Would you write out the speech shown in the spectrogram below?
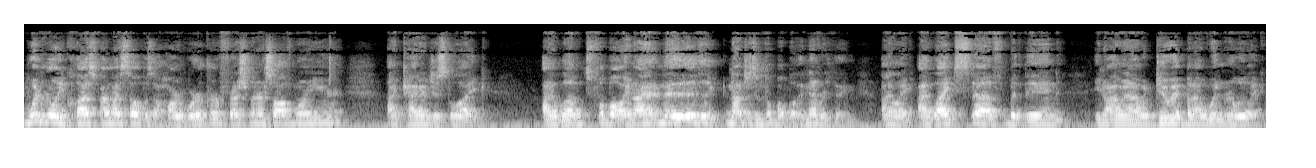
wouldn't really classify myself as a hard worker freshman or sophomore year. I kind of just like I loved football you know I, and it's like, not just in football but in everything. I like I liked stuff but then you know I, I would do it but I wouldn't really like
